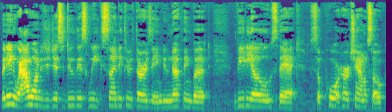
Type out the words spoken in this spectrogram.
But anyway, I wanted to just do this week, Sunday through Thursday, and do nothing but videos that support her channel. So,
